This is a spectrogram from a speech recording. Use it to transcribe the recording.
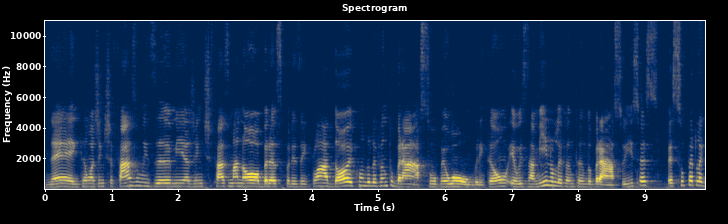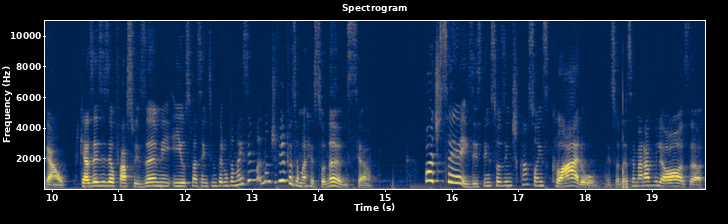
né? Então a gente faz um exame, a gente faz manobras, por exemplo, ah, dói quando levanto o braço, o meu ombro. Então eu examino levantando o braço. E isso é, é super legal. Porque às vezes eu faço o exame e os pacientes me perguntam, mas não devia fazer uma ressonância? Pode ser, existem suas indicações, claro. Ressonância é maravilhosa,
